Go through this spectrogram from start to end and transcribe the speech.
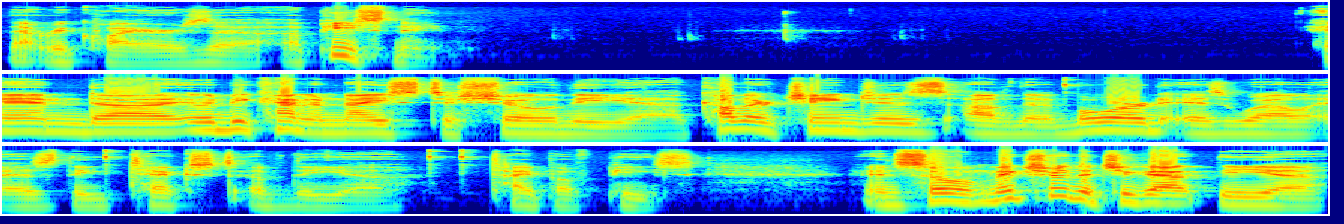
That requires a, a piece name. And uh, it would be kind of nice to show the uh, color changes of the board as well as the text of the uh, type of piece. And so make sure that you got the uh,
